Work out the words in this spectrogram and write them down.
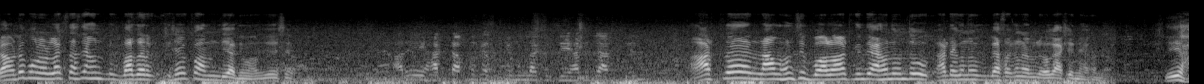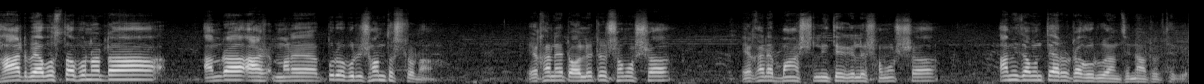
দামটা পনেরো লাখ আছে এখন বাজার হিসেবে কম দিয়া দিব আটটার নাম হচ্ছে বড় হাট কিন্তু এখন কিন্তু হাটে কোনো বেচা কেনার লোক আসেনি এখনও। এই হাট ব্যবস্থাপনাটা আমরা মানে পুরোপুরি সন্তুষ্ট না। এখানে টয়লেটের সমস্যা এখানে বাঁশ নিতে গেলে সমস্যা। আমি যেমন তেরোটা গরু আনছি নাটোর থেকে।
